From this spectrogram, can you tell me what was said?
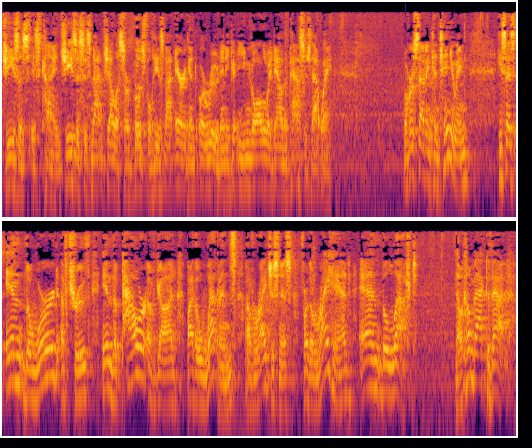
Jesus is kind. Jesus is not jealous or boastful. He is not arrogant or rude. And he, you can go all the way down the passage that way. Well, verse 7 continuing, he says, in the word of truth, in the power of God, by the weapons of righteousness for the right hand and the left. Now I'll come back to that.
